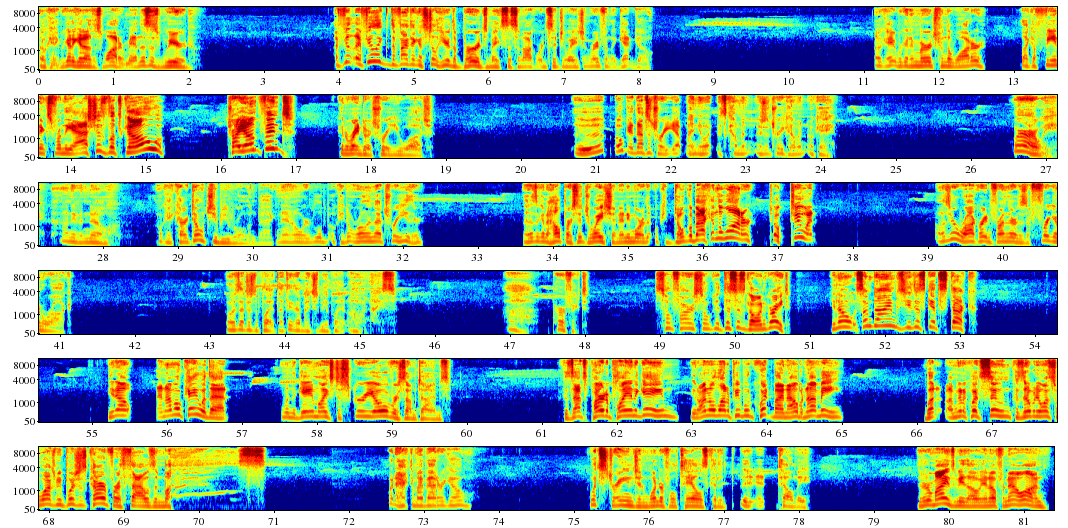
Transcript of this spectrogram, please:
Okay, we got to get out of this water, man. This is weird. I feel I feel like the fact I can still hear the birds makes this an awkward situation right from the get-go. Okay, we're gonna emerge from the water like a phoenix from the ashes. Let's go! Triumphant! Gonna right into a tree, you watch. Oop, okay, that's a tree. Yep, I knew it. It's coming. There's a tree coming. Okay. Where are we? I don't even know. Okay, car, don't you be rolling back now. We're a little okay, don't roll in that tree either. That isn't gonna help our situation anymore. Okay, don't go back in the water. Don't do it. Oh, is there a rock right in front of there? There's a friggin' rock. Or is that just a plant? I think that might just be a plant. Oh, nice. Ah, perfect. So far, so good. This is going great. You know, sometimes you just get stuck. You know, and I'm okay with that when the game likes to screw you over sometimes. Because that's part of playing a game. You know, I know a lot of people would quit by now, but not me. But I'm going to quit soon because nobody wants to watch me push this car for a thousand miles. Where the heck did my battery go? What strange and wonderful tales could it, it, it tell me? It reminds me, though, you know, from now on,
